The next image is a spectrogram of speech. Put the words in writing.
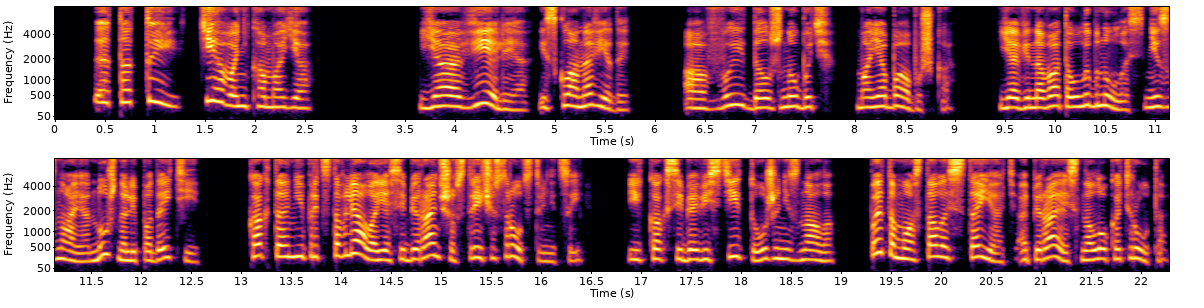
– «это ты, девонька моя». «Я Велия из клана Веды, а вы, должно быть, моя бабушка». Я виновато улыбнулась, не зная, нужно ли подойти. Как-то не представляла я себе раньше встречи с родственницей. И как себя вести, тоже не знала. Поэтому осталась стоять, опираясь на локоть Рута.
